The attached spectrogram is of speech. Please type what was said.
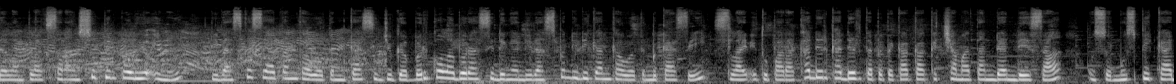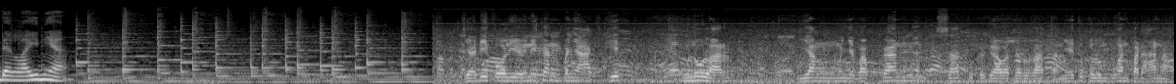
Dalam pelaksanaan Supin Polio ini, Dinas Kesehatan Kabupaten Bekasi juga berkolaborasi dengan Dinas Pendidikan Kabupaten Bekasi. Selain itu, para kader-kader TPPKK kecamatan dan desa, unsur muspika, dan lainnya. Jadi polio ini kan penyakit menular yang menyebabkan satu kegawat daruratan, yaitu kelumpuhan pada anak.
